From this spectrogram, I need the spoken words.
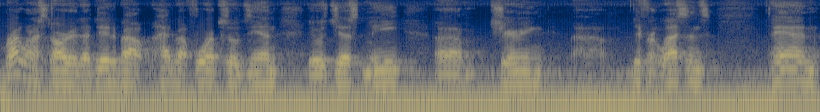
right when I started, I did about had about four episodes in. It was just me um, sharing uh, different lessons and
